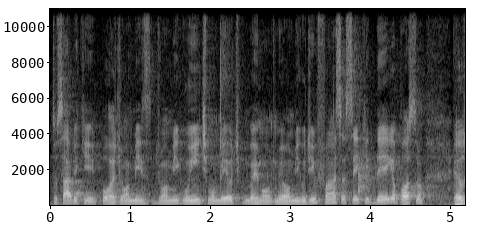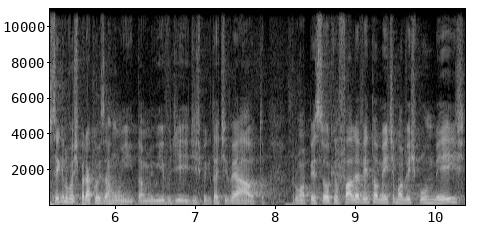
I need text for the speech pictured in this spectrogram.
Tu sabe que, porra, de um, amigo, de um amigo íntimo meu, tipo meu, irmão, meu amigo de infância, eu sei que dele eu posso. Eu sei que não vou esperar coisa ruim, então meu nível de, de expectativa é alto. Para uma pessoa que eu falo eventualmente uma vez por mês,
